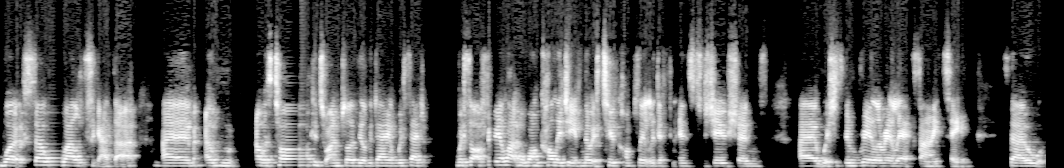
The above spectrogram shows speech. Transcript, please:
work so well together. Um, and I was talking to Angela the other day, and we said we sort of feel like we're one college, even though it's two completely different institutions, uh, which has been really, really exciting. So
